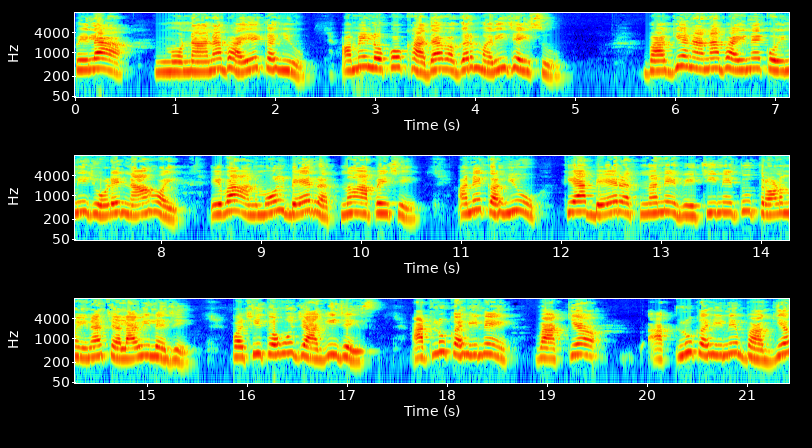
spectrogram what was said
પેલા નાના ભાઈએ કહ્યું, અમે લોકો ખાધા વગર મરી જઈશું. ભાગ્ય નાના ભાઈને કોઈની જોડે ના હોય એવા અનમોલ બે રત્ન આપે છે અને કહ્યું કે આ બે રત્નને વેચીને તું ત્રણ મહિના ચલાવી લેજે. પછી તો હું જાગી જઈશ. આટલું કહીને વાક્ય આટલું કહીને ભાગ્ય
